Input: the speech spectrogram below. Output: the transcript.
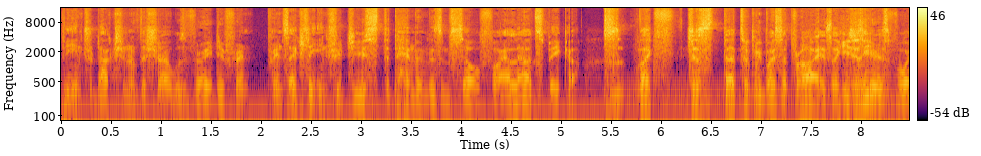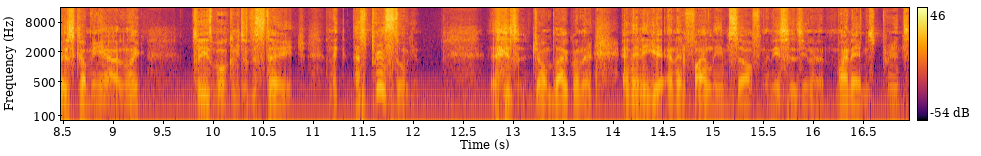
the introduction of the show was very different. Prince actually introduced the band members himself via loudspeaker. Like, just that took me by surprise. Like, you just hear his voice coming out and like, "Please welcome to the stage." I'm like, that's Prince talking. John Blackwell there, and then he get, and then finally himself, and then he says, "You know, my name is Prince."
